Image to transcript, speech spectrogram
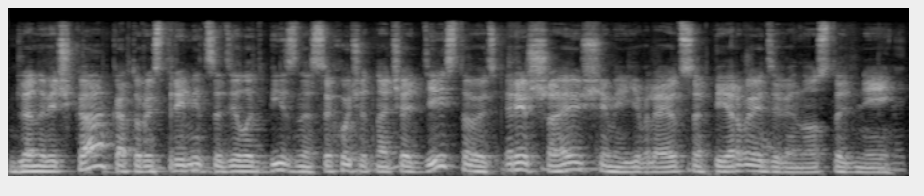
для новичка, который стремится делать бизнес и хочет начать действовать, решающими являются первые 90 дней.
